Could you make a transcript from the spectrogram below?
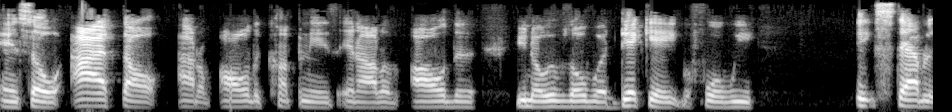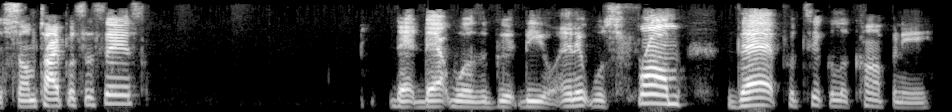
and so I thought out of all the companies and out of all the, you know, it was over a decade before we established some type of success that that was a good deal. And it was from that particular company,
